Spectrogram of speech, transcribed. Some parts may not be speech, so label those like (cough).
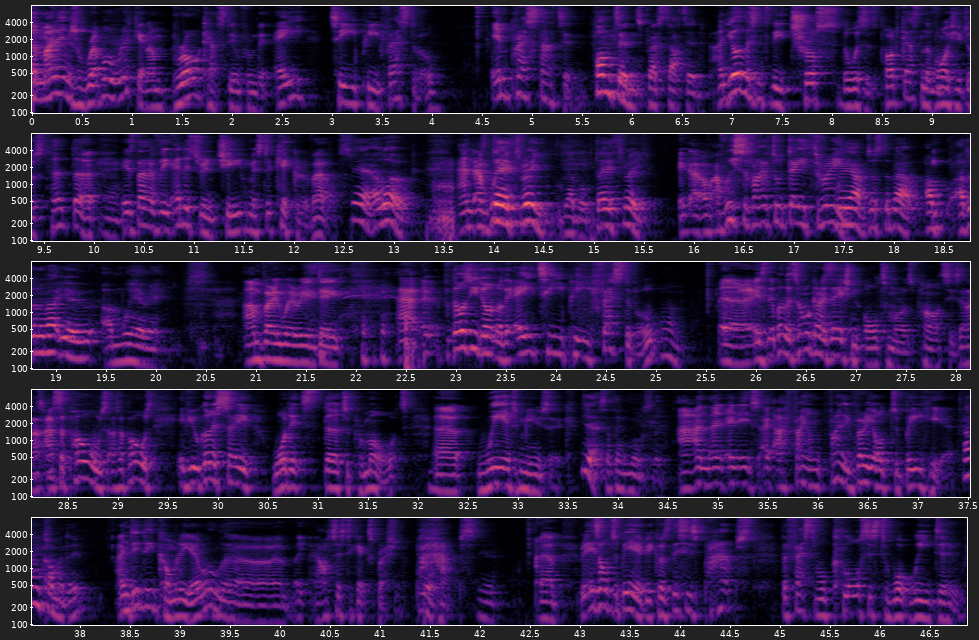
there, my name's Rebel Rick, and I'm broadcasting from the ATP Festival in Prestatyn. Pontins Prestatyn. And you're listening to the Trust the Wizards podcast, and the voice you just heard there is that of the editor in chief, Mr. Kicker of Elves. Yeah, hello. And we, Day three, Rebel. Day three. have we survived till day three? We have just about. I'm, I don't know about you. I'm weary. I'm very weary indeed. (laughs) uh, for those of you who don't know, the ATP Festival uh, is the, well, there's an organisation all tomorrow's parties, and I, I suppose I suppose if you're going to say what it's there to promote, uh, weird music, Yes, I think mostly. and, and, and it's I, I find find it very odd to be here. And comedy. And indeed, comedy, yeah, well, uh, artistic expression, perhaps. Yeah. Um, but it is odd to be here because this is perhaps the festival closest to what we do.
